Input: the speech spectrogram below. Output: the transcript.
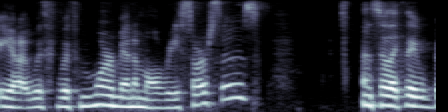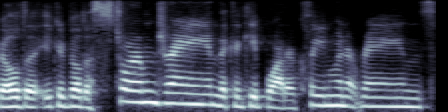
you know, with, with more minimal resources. And so like they build a, you could build a storm drain that can keep water clean when it rains.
